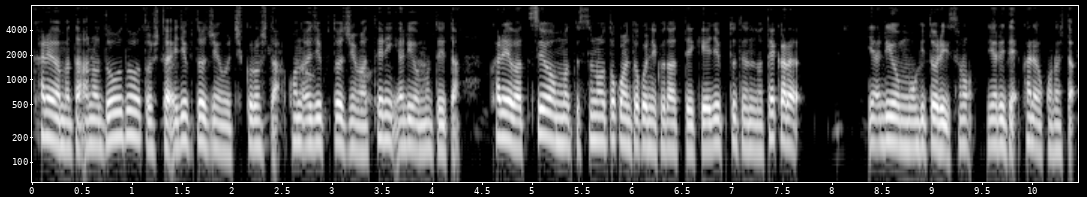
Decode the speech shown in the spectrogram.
彼はまたあの堂々としたエジプト人を撃ち殺した。このエジプト人は手に槍を持っていた。彼は杖を持ってその男のところに下っていき、エジプト人の手から槍をもぎ取り、その槍で彼を殺した。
